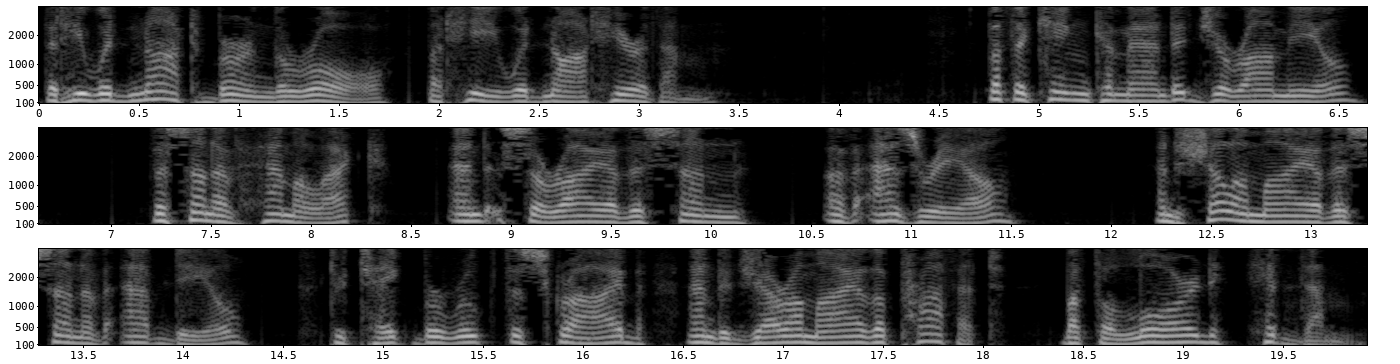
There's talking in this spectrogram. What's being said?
that he would not burn the roll, but he would not hear them. But the king commanded Jerahmeel, the son of Hammelech, and Seraiah the son of Azriel, and Shelemiah the son of Abdeel, to take Baruch the scribe and Jeremiah the prophet, but the Lord hid them.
